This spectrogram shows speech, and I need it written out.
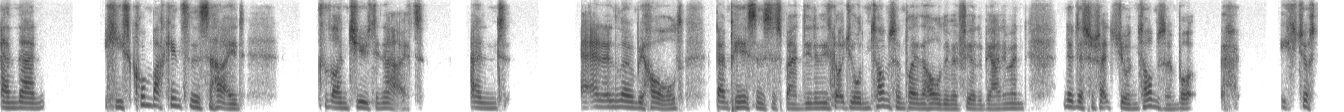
And then he's come back into the side on Tuesday night, and and then lo and behold, Ben Pearson is suspended, and he's got Jordan Thompson playing the holding midfielder behind him. And no disrespect to Jordan Thompson, but he's just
